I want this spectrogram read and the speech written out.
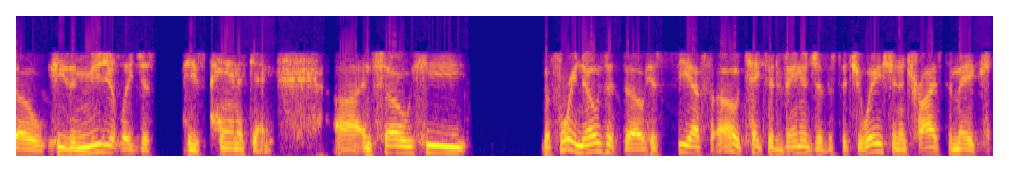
So he's immediately just he's panicking, uh, and so he. Before he knows it, though, his CFO takes advantage of the situation and tries to make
